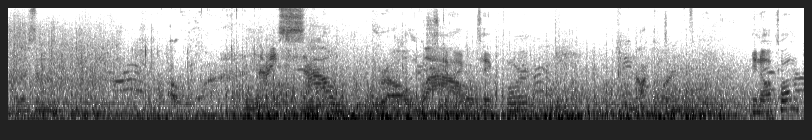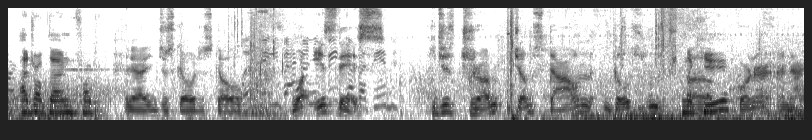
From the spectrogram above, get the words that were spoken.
Oh, Listen. Nice sound, bro. Just gonna Wow. take port. Knocked one. You knocked one? I dropped down. Fuck. Yeah, you just go, just go. Let's get you back What on your is feet, this? He just jump, jumps down, goes through The key? uh, corner, and I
